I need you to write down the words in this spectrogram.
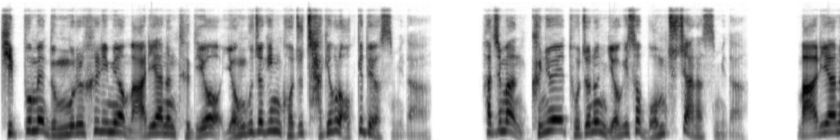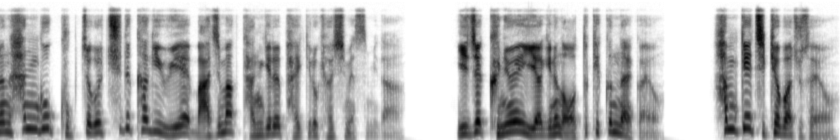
기쁨의 눈물을 흘리며 마리아는 드디어 영구적인 거주 자격을 얻게 되었습니다. 하지만 그녀의 도전은 여기서 멈추지 않았습니다. 마리아는 한국 국적을 취득하기 위해 마지막 단계를 밟기로 결심했습니다. 이제 그녀의 이야기는 어떻게 끝날까요? 함께 지켜봐 주세요.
